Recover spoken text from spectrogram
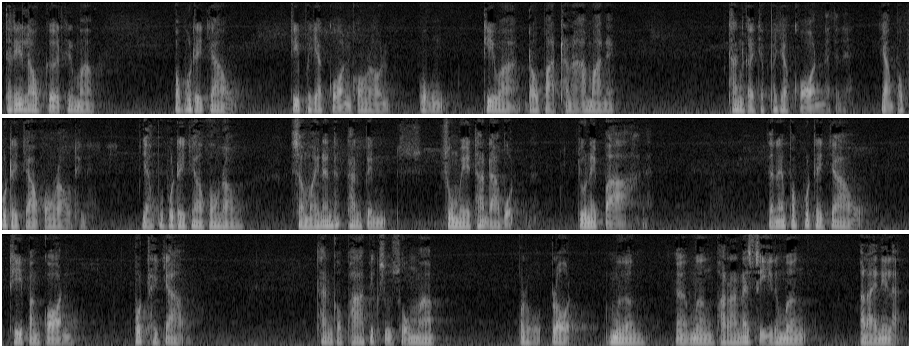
แต่นี้เราเกิดขึ้นมา พระพุทธเจ้าที่พยากรณ์ของเราองค์ที่ว่าเราปรารถนามาเนี่ย ท่านก็จะพยากรณ์นะท่านอย่างพระพุทธเจ้าของเราทีนี้อย่างพระพุทธเจ้าของเรา สมัยนั้นท่านเป็นสุเมธาดาบทอยู่ในป่าแต่นั้นพระพุทธเจ้าทีปังกร พุทธเจ้า ท่านก็พาภิกษุสงฆ์มาโปรดโปรด เมืองเมืองพาราณสีหรือเมืองอะไรนี่แหละ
